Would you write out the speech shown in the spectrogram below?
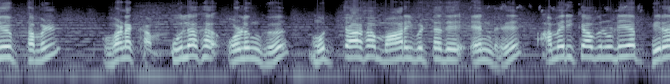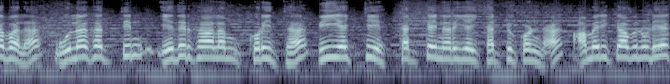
டியூப் தமிழ் வணக்கம். உலக ஒழுங்கு முற்றாக மாறிவிட்டது என்று அமெரிக்காவினுடைய பிரபல உலகத்தின் எதிர்காலம் குறித்த பிஎச்டி கற்கை நெறியை கற்றுக்கொண்ட அமெரிக்காவினுடைய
